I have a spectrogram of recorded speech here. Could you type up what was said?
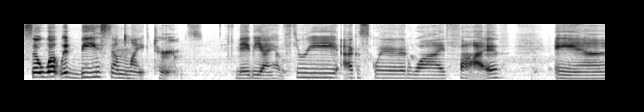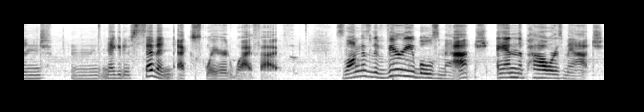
So what would be some like terms? Maybe I have 3x squared y 5 and mm, negative 7x squared y 5. As long as the variables match and the powers match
